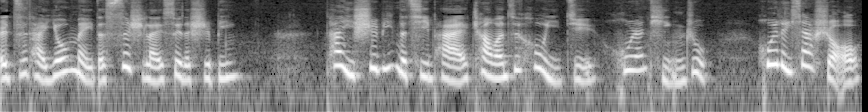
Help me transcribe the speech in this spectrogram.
而姿态优美的四十来岁的士兵，他以士兵的气派唱完最后一句，忽然停住，挥了一下手，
